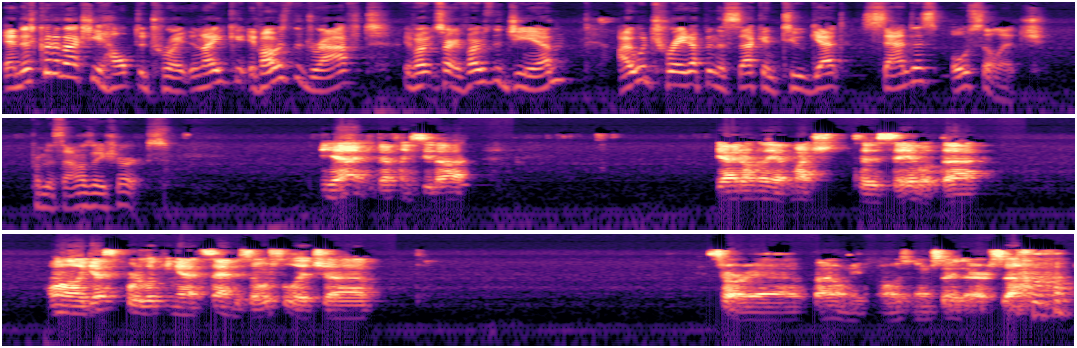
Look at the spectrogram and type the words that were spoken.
and this could have actually helped Detroit. And I, if I was the draft, if I sorry, if I was the GM, I would trade up in the second to get Sandis Ozolinsh from the San Jose Sharks. Yeah, I could definitely see that. Yeah, I don't really have much to say about that. Well, I guess if we're looking at Sandis Ozolinsh, uh, sorry, uh, I don't even know what I was going to say there. So,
